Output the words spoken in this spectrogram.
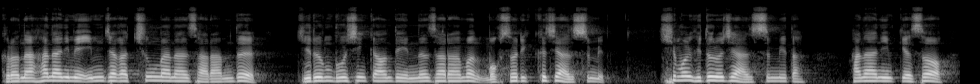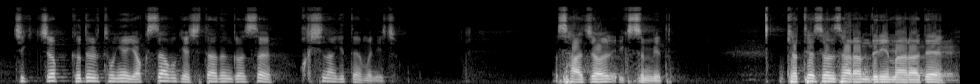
그러나 하나님의 임재가 충만한 사람들, 기름 부으신 가운데 있는 사람은 목소리 크지 않습니다. 힘을 휘두르지 않습니다. 하나님께서 직접 그들 통해 역사하고 계시다는 것을 확신하기 때문이죠. 4절 읽습니다. 곁에 선 사람들이 말하되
